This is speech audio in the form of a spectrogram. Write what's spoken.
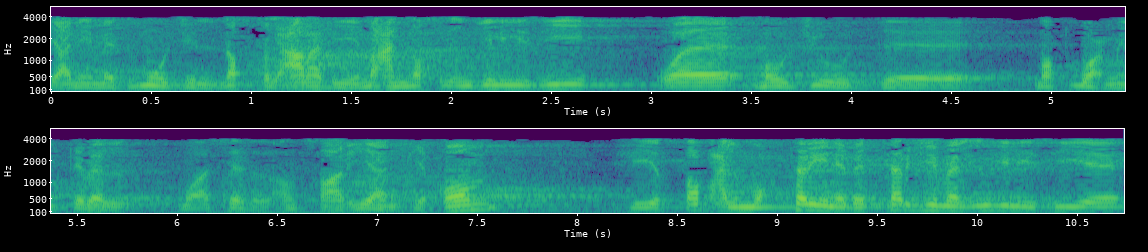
يعني مدموج النص العربي مع النص الإنجليزي وموجود آه، مطبوع من قبل مؤسسة الأنصاريان في قم في الطبعة المقترنة بالترجمة الإنجليزية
